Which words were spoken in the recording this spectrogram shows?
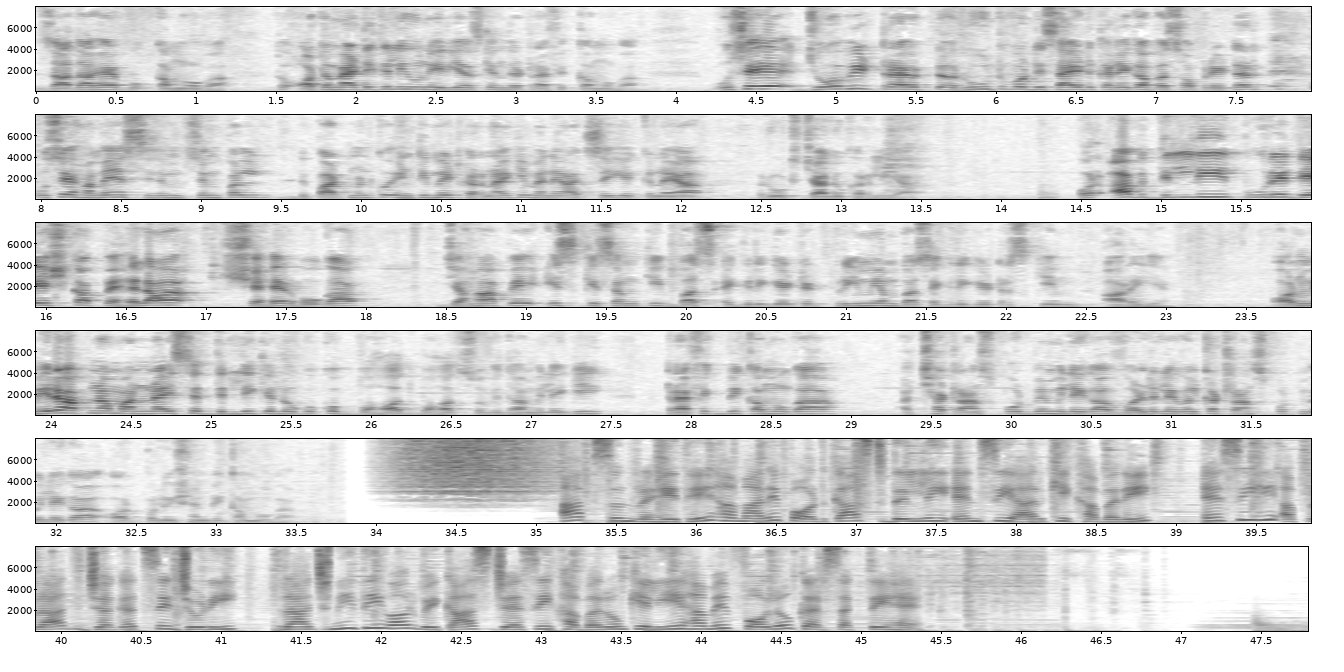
ज़्यादा है, वो कम होगा। तो ऑटोमेटिकली उन एरियाज़ के अंदर ट्रैफ़िक कम होगा। उसे जो भी रूट वो डिसाइड करेगा बस ऑपरेटर उसे हमें सिंपल डिपार्टमेंट को इंटीमेट करना है कि मैंने आज से एक नया रूट चालू कर लिया। और अब दिल्ली पूरे देश का पहला शहर होगा, जहाँ पे इस किस्म की bus aggregated premium bus aggregator scheme आ रही है। और मेरा अपना मानना है, इससे दिल्ली के लोगों को बहुत बहुत सुविधा मिलेगी। ट्रैफ़िक भी कम होगा अच्छा ट्रांसपोर्ट भी मिलेगा वर्ल्ड लेवल का ट्रांसपोर्ट मिलेगा और पोल्यूशन भी कम होगा। आप सुन रहे थे हमारे पॉडकास्ट दिल्ली एनसीआर की खबरें। ऐसी ही अपराध जगत से जुड़ी राजनीति और विकास जैसी खबरों के लिए हमें फॉलो कर सकते हैं।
